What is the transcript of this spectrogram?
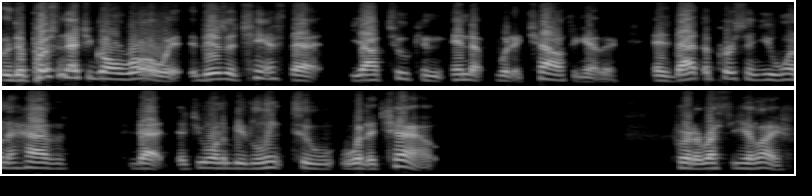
the person that you're going raw with, there's a chance that y'all two can end up with a child together. Is that the person you want to have that that you want to be linked to with a child for the rest of your life?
